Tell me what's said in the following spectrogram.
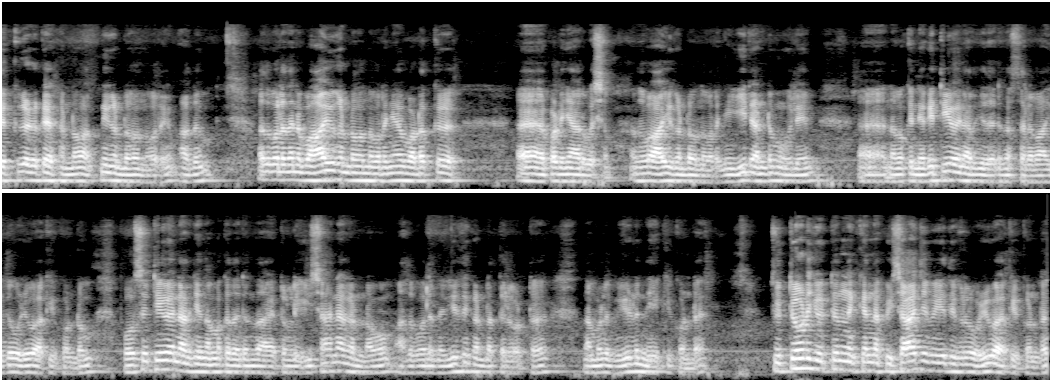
തെക്ക് കിഴക്കേ ഖണ്ഡം അഗ്നികണ്ഠം എന്ന് പറയും അതും അതുപോലെ തന്നെ വായുഖണ്ഡം എന്ന് പറഞ്ഞാൽ വടക്ക് പടിഞ്ഞാറ് വശം. അത് വായുഖണ്ഡം എന്ന് പറഞ്ഞ്. ഈ രണ്ട് മൂലയും നമുക്ക് നെഗറ്റീവ് എനർജി തരുന്ന സ്ഥലമായി ഇത് ഒഴിവാക്കിക്കൊണ്ടും പോസിറ്റീവ് എനർജി നമുക്ക് തരുന്നതായിട്ടുള്ള ഈശാനഖണ്ഡവും അതുപോലെ നിരീതി ഖണ്ഡത്തിലോട്ട് നമ്മൾ വീട് നീക്കിക്കൊണ്ട് ചുറ്റോട് ചുറ്റും നിൽക്കുന്ന പിശാച് വീതികൾ ഒഴിവാക്കിക്കൊണ്ട്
